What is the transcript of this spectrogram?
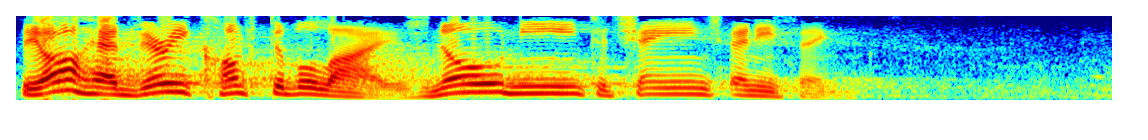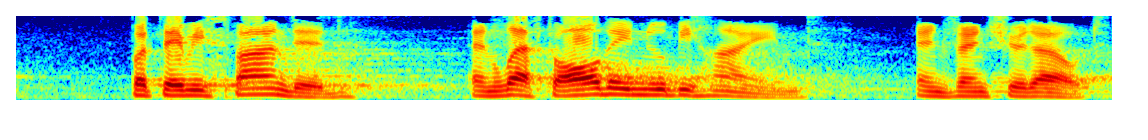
They all had very comfortable lives, no need to change anything. But they responded and left all they knew behind and ventured out.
